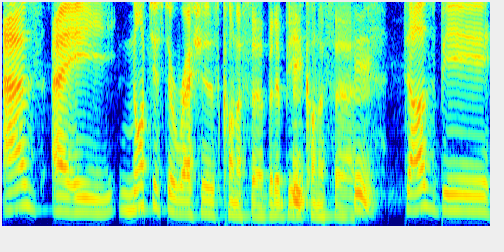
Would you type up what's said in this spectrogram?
as a not just a Resch's connoisseur, but a beer hmm. connoisseur, hmm. does beer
